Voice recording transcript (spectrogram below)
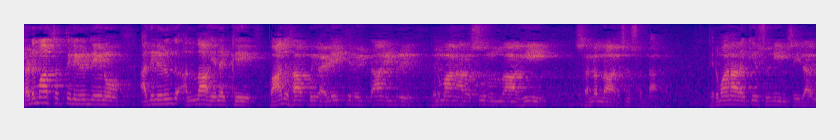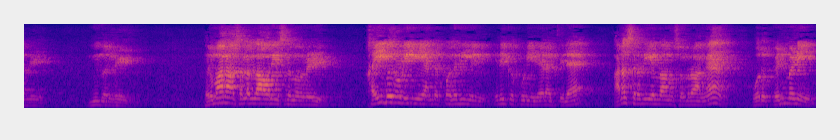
தடுமாற்றத்தில் இருந்தேனோ அதிலிருந்து அல்லாஹ் எனக்கு பாதுகாப்பை அழைத்து விட்டான் என்று பெருமானார் ரசூலுல்லாஹி சல்லல்லா அரசு சொன்னார்கள். பெருமானாருக்கே சுனியம் செய்தார்கள். யூதர்கள் பெருமானா சல்லல்லா அலிஸ்லம் அவர்கள் ஹைபருடைய அந்த பகுதியில் இருக்கக்கூடிய நேரத்தில் அரசரதி எல்லாம் சொல்றாங்க ஒரு பெண்மணி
